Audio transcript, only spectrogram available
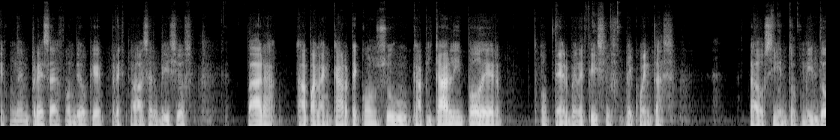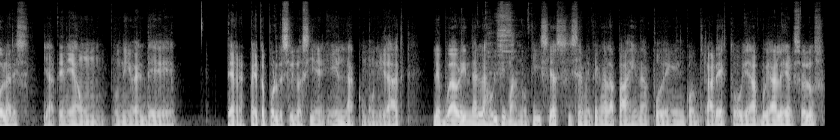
Es una empresa de fondeo que prestaba servicios para apalancarte con su capital y poder obtener beneficios de cuentas hasta 200 mil dólares. Ya tenía un, nivel de, de respeto, por decirlo así, en la comunidad les voy a brindar las últimas noticias. Si se meten a la página pueden encontrar esto. Voy a, voy a leérselos.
